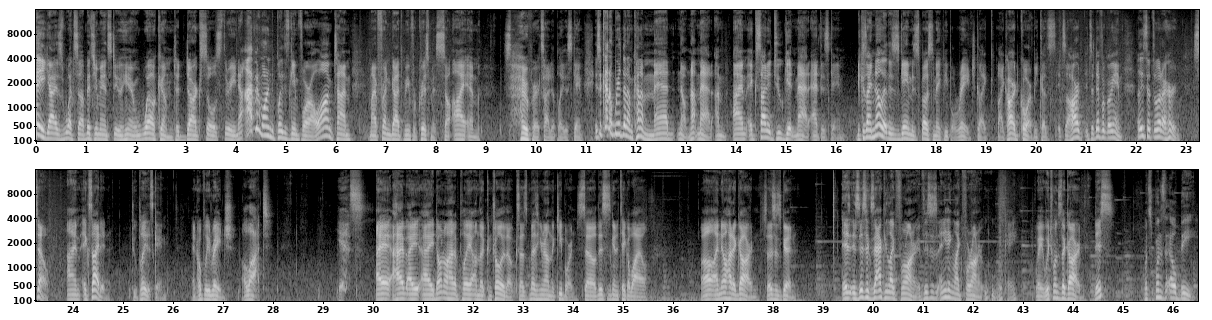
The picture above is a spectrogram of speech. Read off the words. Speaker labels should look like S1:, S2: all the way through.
S1: Hey guys, what's up? It's your man Stu here, welcome to Dark Souls 3. Now, I've been wanting to play this game for a long time. My friend got it to me for Christmas, so I am super excited to play this game. Is it kind of weird that I'm kind of mad? No, not mad. I'm I'm excited to get mad at this game because I know that this game is supposed to make people rage, like like hardcore, because it's a hard, it's a difficult game. At least that's what I heard. So I'm excited to play this game and hopefully rage a lot. Yes. I have I, I don't know how to play on the controller though, because I was messing around the keyboard. So this is gonna take a while. Well, I know how to guard, so this is good. Is, is this exactly like For Honor? If this is anything like For Honor, ooh, okay. Wait, which one's the guard? This?
S2: What's one's the LB?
